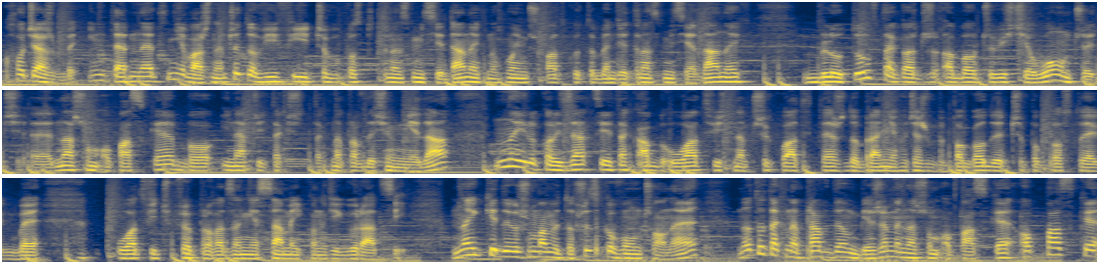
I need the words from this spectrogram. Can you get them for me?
chociażby internet, nieważne czy to Wi-Fi, czy po prostu transmisję danych, no w moim przypadku to będzie transmisja danych, Bluetooth, tak aby oczywiście łączyć e, naszą opaskę, bo inaczej tak, tak naprawdę się nie da, no i lokalizację, tak aby ułatwić na przykład też dobranie chociażby pogody, czy po prostu jakby ułatwić przeprowadzenie samej konfiguracji. No i kiedy już mamy to wszystko włączone, no to tak naprawdę bierzemy naszą opaskę. Opaskę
